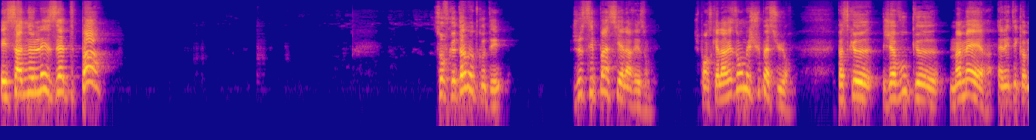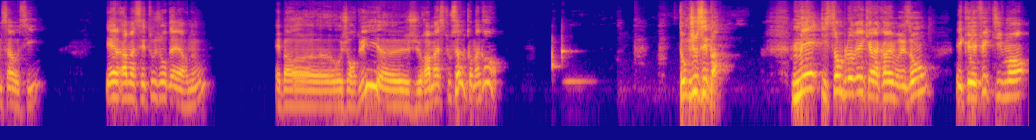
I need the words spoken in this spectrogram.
Et ça ne les aide pas. Sauf que d'un autre côté, je ne sais pas si elle a raison. Je pense qu'elle a raison, mais je suis pas sûr. Parce que j'avoue que ma mère, elle était comme ça aussi. Et elle ramassait toujours derrière nous. Et ben euh, aujourd'hui, euh, je ramasse tout seul comme un grand. Donc je sais pas. Mais il semblerait qu'elle a quand même raison et que effectivement,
